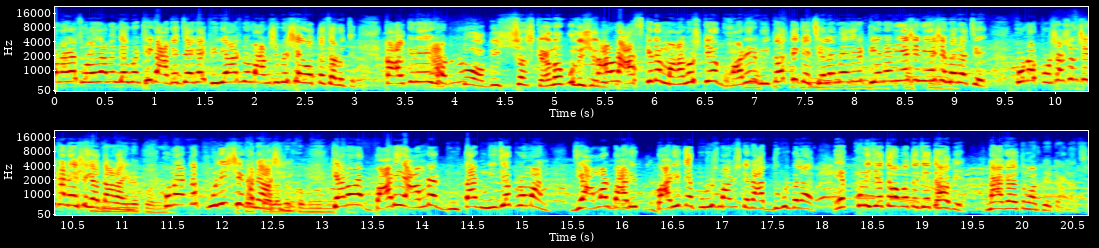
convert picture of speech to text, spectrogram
ওনারা চলে যাবেন দেখবেন ঠিক আগের জায়গায় ফিরে আসবে মানুষের উপরে সেই অত্যাচার হচ্ছে। কালকের এই ঘটনা তো অবিশ্বাস কেন পুলিশের কারণ? আজকে মানুষকে ঘরের ভিতর থেকে ছেলে মেয়েদের টেনে নিয়ে এসে নিয়ে এসে মেরেছে। কোনো প্রশাসন সেখানে এসে দাঁড়ায়নি। কোনো একটা পুলিশ সেখানে আসেনি। কেননা বাড়ির আমরা তার নিজের প্রমাণ যে আমার বাড়ি বাড়িতে পুরুষ মানুষকে রাত দুপুরবেলা এক্ষুনি যেতে হবে তো যেতে হবে। না গেলে তোমার পেট আছে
